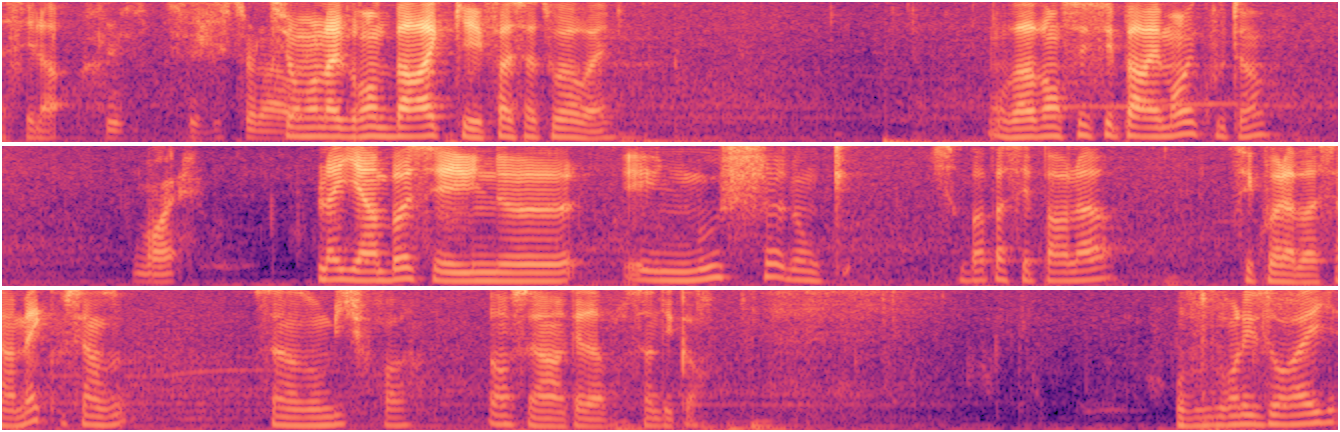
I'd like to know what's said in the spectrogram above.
Ah, c'est là. C'est- c'est juste là. Sûrement la grande baraque qui est face à toi, ouais. On va avancer séparément, écoute. Hein. Ouais. Là, il y a un boss et une, euh, et une mouche, donc ils sont pas passés par là. C'est quoi là-bas C'est un mec ou c'est un, c'est un zombie, je crois Non, c'est un cadavre, c'est un décor. On joue grand les oreilles.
